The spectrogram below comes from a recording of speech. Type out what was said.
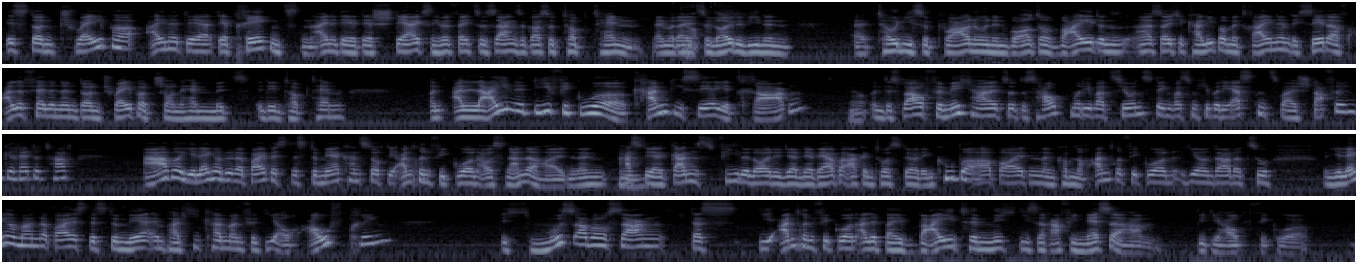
ist Don Draper eine der, der prägendsten, eine der, der stärksten. Ich würde vielleicht so sagen, sogar so Top 10. Wenn man da Ja. jetzt so Leute wie einen äh, Tony Soprano und einen Walter White und äh, solche Kaliber mit reinnimmt. Ich sehe da auf alle Fälle einen Don Draper John Hamm mit in den Top Ten. Und alleine die Figur kann die Serie tragen. Ja. Und das war auch für mich halt so das Hauptmotivationsding, was mich über die ersten zwei Staffeln gerettet hat. Aber je länger du dabei bist, desto mehr kannst du auch die anderen Figuren auseinanderhalten. Und dann mhm. hast du ja ganz viele Leute, die an der Werbeagentur Sterling Cooper arbeiten. Dann kommen noch andere Figuren hier und da dazu. Und je länger man dabei ist, desto mehr Empathie kann man für die auch aufbringen. Ich muss aber auch sagen, dass die anderen Figuren alle bei weitem nicht diese Raffinesse haben, wie die Hauptfigur.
